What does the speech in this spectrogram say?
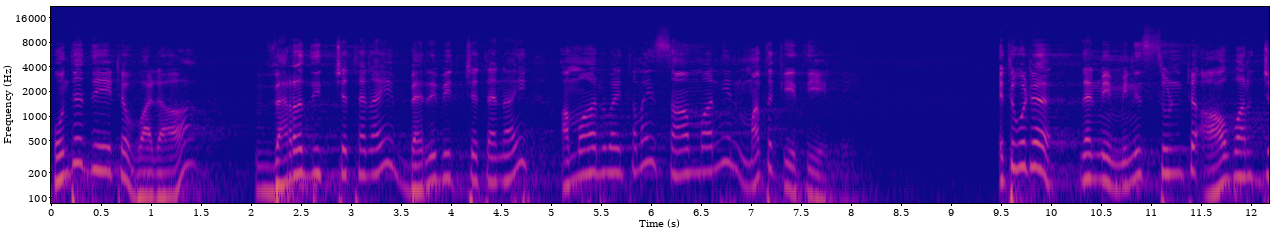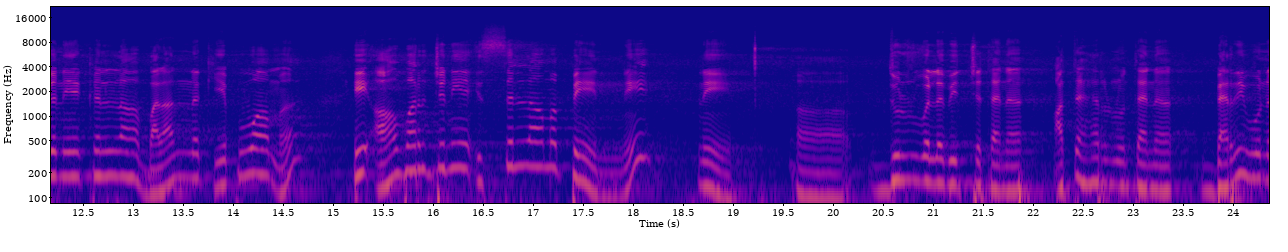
හොඳ දේට වඩා වැරදිච්ච තැනයි බැරිවිච්ච තැනයි අමාරුවයි තමයි සාමාන්‍යයෙන් මතකයේ තියෙන්නේ. එතකොට දැන් මේ මිනිස්සුන්ට ආවර්ජනය කළා බලන්න කියපුවාම ඒ ආවර්ජනය ඉස්සෙල්ලාම පේන්නේ නේ දුර්වල විච්ච තැන අතහැරුණු තැන බැරි වුණ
